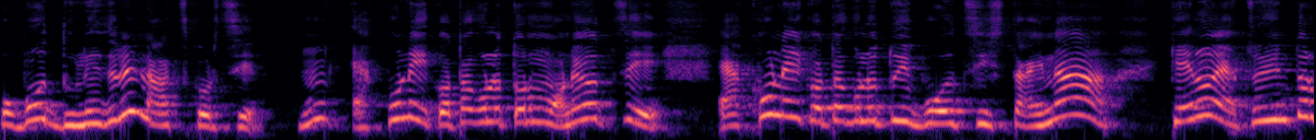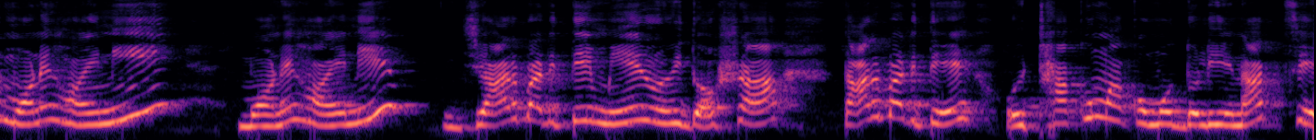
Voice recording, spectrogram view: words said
কোমর দুলে দুলে নাচ করছে। হুম, এখন এই কথাগুলো তোর মনে হচ্ছে? এখন এই কথাগুলো তুই বলছিস, তাই না? কেন এতদিন তোর মনে হয়নি? মনে হয়নি? যার বাড়িতে মেয়ের ওই দশা, তার বাড়িতে ওই ঠাকুমা কোমর দলিয়ে নাচছে,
